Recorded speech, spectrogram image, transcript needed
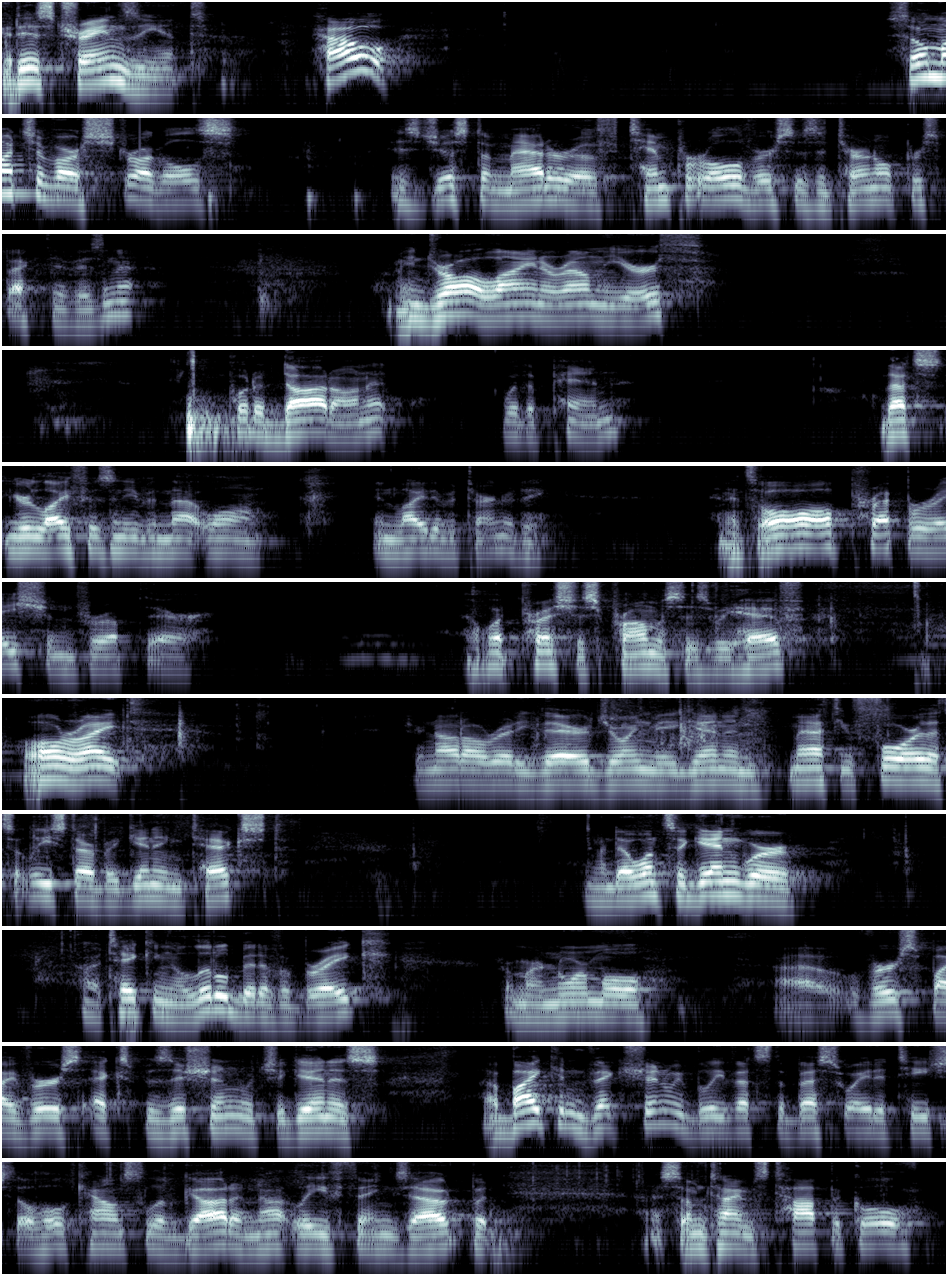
It is transient. How so much of our struggles is just a matter of temporal versus eternal perspective, isn't it? I mean, draw a line around the earth, put a dot on it with a pen. That's your life isn't even that long in light of eternity. And it's all preparation for up there. And what precious promises we have. All right. If you're not already there, join me again in Matthew 4. That's at least our beginning text. And uh, once again, we're uh, taking a little bit of a break from our normal verse by verse exposition, which again is uh, by conviction. We believe that's the best way to teach the whole counsel of God and not leave things out, but uh, sometimes topical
